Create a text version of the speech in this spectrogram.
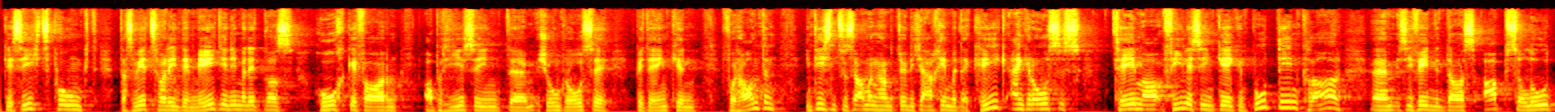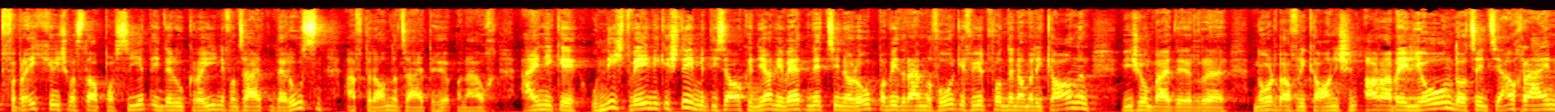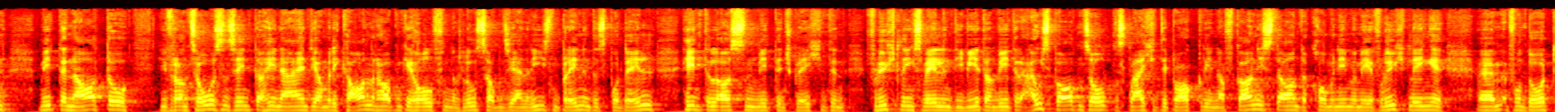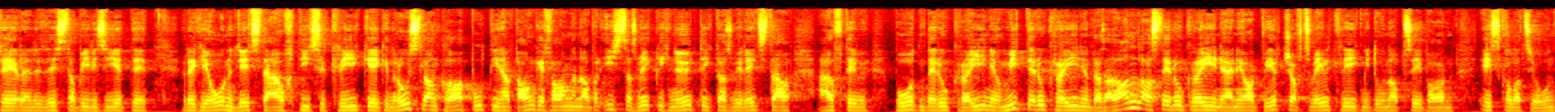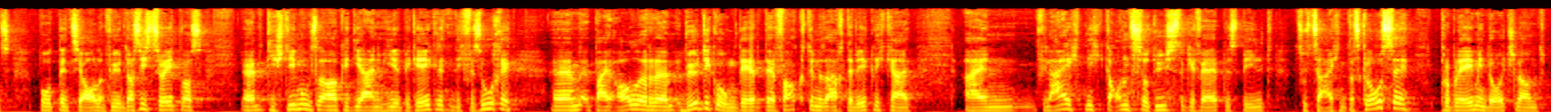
Gesichtspunkt. Das wird zwar in den Medien immer etwas hochgefahren, aber hier sind ähm, schon große Bedenken vorhanden. In diesem Zusammenhang natürlich auch immer der Krieg ein großes Thema. Viele sind gegen Putin, klar. Ähm, sie finden das absolut verbrecherisch, was da passiert in der Ukraine von Seiten der Russen. Auf der anderen Seite hört man auch einige und nicht wenige Stimmen, die sagen, ja, wir werden jetzt in Europa wieder einmal vorgeführt von den Amerikanern, wie schon bei der äh, nordafrikanischen Arabellion. Dort sind sie auch rein mit der NATO. Die Franzosen sind da hinein, die Amerikaner haben geholfen. Am Schluss haben sie ein riesen brennendes Bordell hinterlassen mit entsprechenden Flüchtlingswellen, die wir dann wieder ausbaden sollten. Das gleiche Debakel in Afghanistan, da kommen immer mehr Flüchtlinge ähm, von dort her, eine destabilisierte Region und jetzt auch dieser Krieg gegen Russland. Klar, Putin hat angefangen, aber ist das wirklich nötig, dass wir jetzt da auf dem Boden der Ukraine und mit der Ukraine und als Anlass der Ukraine eine Art Wirtschaftsweltkrieg mit unabsehbaren Eskalationspotenzialen führen? Das ist so etwas ähm, die Stimmungslage, die einem hier begegnet und ich versuche ähm, bei aller ähm, Würdigung der, der Fakten und auch der Wirklichkeit Wirklichkeit ein vielleicht nicht ganz so düster gefärbtes Bild zu zeichnen. Das große Problem in Deutschland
